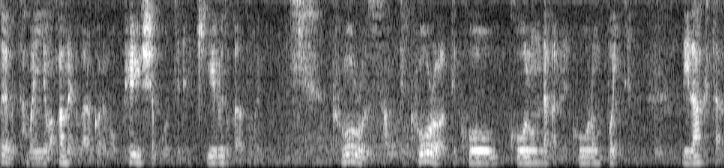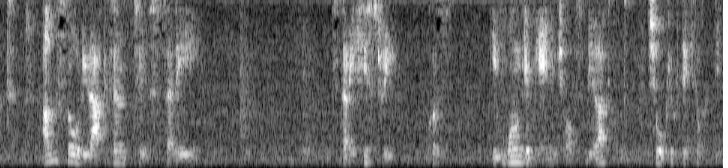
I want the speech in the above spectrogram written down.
例えばたまにね分かんないのがあるからもペリシャボってね消えるとかだと思うクオロさんってクオロって口口論だからね口論っぽいんで reluctant. I'm so reluctant to study study history because it won't give me any jobs. reluctant. 消極的とかっていう。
